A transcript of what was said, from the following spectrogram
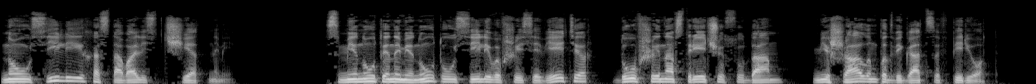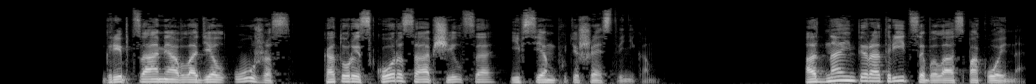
но усилия их оставались тщетными. С минуты на минуту усиливавшийся ветер, дувший навстречу судам, мешал им подвигаться вперед. Гребцами овладел ужас, который скоро сообщился и всем путешественникам. Одна императрица была спокойна.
